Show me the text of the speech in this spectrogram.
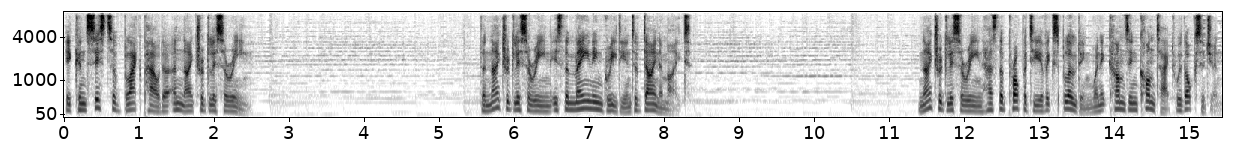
It consists of black powder and nitroglycerine. The nitroglycerine is the main ingredient of dynamite. Nitroglycerine has the property of exploding when it comes in contact with oxygen.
